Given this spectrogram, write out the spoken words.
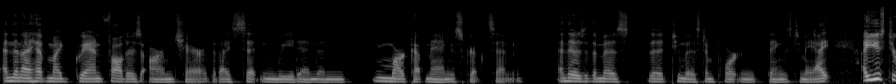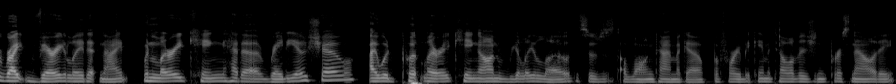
And then I have my grandfather's armchair that I sit and read in and mark up manuscripts in. And those are the most the two most important things to me. I, I used to write very late at night. When Larry King had a radio show, I would put Larry King on really low. This was a long time ago before he became a television personality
